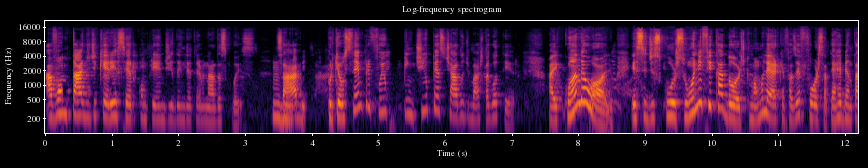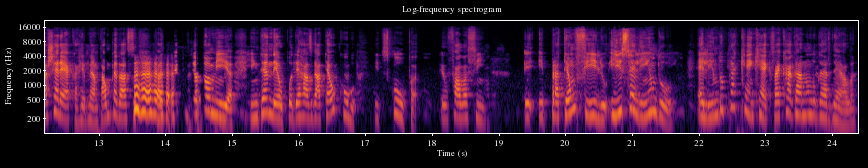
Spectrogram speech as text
a vontade de querer ser compreendida em determinadas coisas uhum. sabe? Porque eu sempre fui o pintinho pesteado debaixo da goteira. Aí, quando eu olho esse discurso unificador de que uma mulher quer fazer força até arrebentar a xereca, arrebentar um pedaço, fazer fisiotomia, entendeu? Poder rasgar até o cu. E desculpa, eu falo assim, e, e para ter um filho, e isso é lindo. É lindo para quem? Quem é que vai cagar no lugar dela?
